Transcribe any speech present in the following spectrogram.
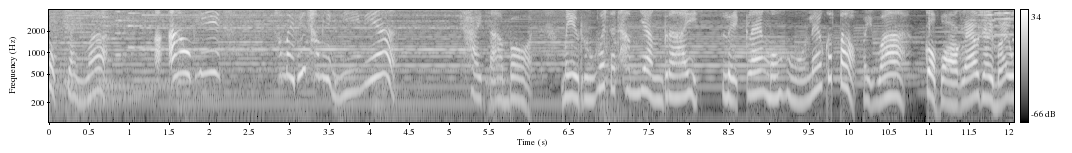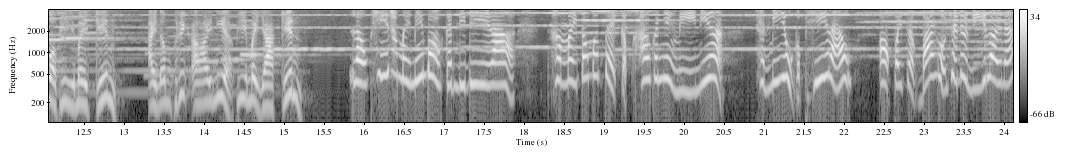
ตกใจว่า อ้าวพี่ทำไมพี่ทำอย่างนี้เนี่ย ชายตาบอด ไม่รู้ว่าจะทำอย่างไร เลยแกล้งโมโหแล้วก็ตอบไปว่า ก็บอกแล้วใช่ไหมว่าพี่ไม่กิน ไอ้น้ำพริกอะไรเนี่ยพี่ไม่อยากกิน แล้วพี่ทำไมไม่บอกกันดีๆล่ะทำไมต้องมาเตะกับข้าวกันอย่างนี้เนี่ย ฉันไม่อยู่กับพี่แล้ว ออกไปจากบ้านของฉันเดี๋ยวนี้เลยนะ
